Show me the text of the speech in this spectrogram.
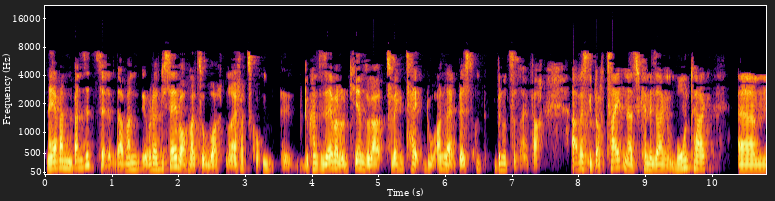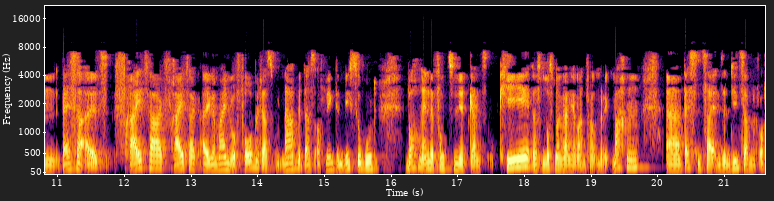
naja, wann, wann sitzt der denn da? Wann, oder dich selber auch mal zu beobachten und einfach zu gucken, äh, du kannst dir selber notieren, sogar zu welchen Zeiten du online bist und benutze es einfach. Aber es gibt auch Zeiten, also ich kann dir sagen, Montag ähm, besser als Freitag. Freitag allgemein nur vormittags, gut nachmittags auf LinkedIn nicht so gut. Wochenende funktioniert ganz okay, das muss man gar nicht am Anfang unbedingt machen. Äh, besten Zeiten sind Dienstag, Mittwoch,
